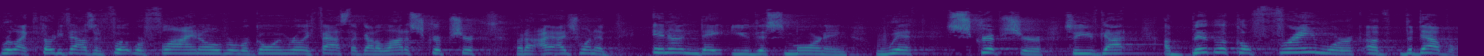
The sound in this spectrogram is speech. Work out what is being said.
we're like 30,000 foot, we're flying over, we're going really fast. I've got a lot of scripture, but I, I just want to inundate you this morning with scripture so you've got a biblical framework of the devil.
